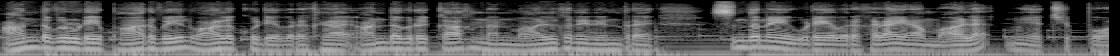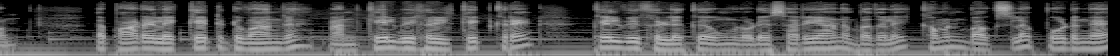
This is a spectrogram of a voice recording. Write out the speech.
ஆண்டவருடைய பார்வையில் வாழக்கூடியவர்களாய் ஆண்டவருக்காக நான் வாழ்கிறேன் என்ற சிந்தனை உடையவர்களாய் நாம் வாழ முயற்சிப்போம். இந்த பாடலை கேட்டுட்டு வாங்க. நான் கேள்விகள் கேட்கிறேன். கேள்விகளுக்கு உங்களுடைய சரியான பதிலை கமெண்ட் பாக்ஸில் போடுங்க.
